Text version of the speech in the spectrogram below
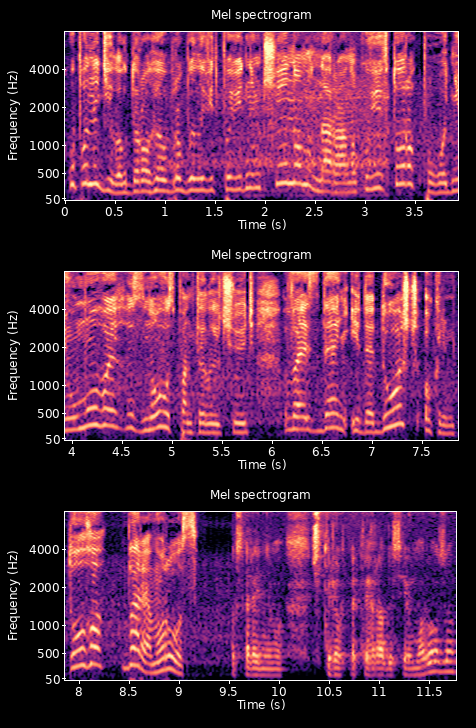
У понеділок дороги обробили відповідним чином. На ранок у вівторок погодні умови знову спантеличують. Весь день іде дощ, окрім того, бере мороз. У середньому 4-5 градусів морозу,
